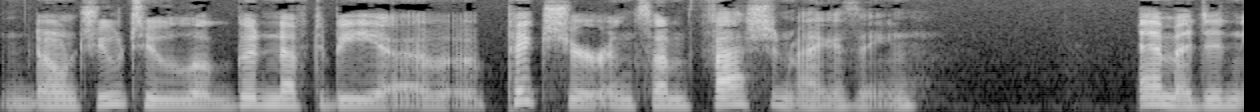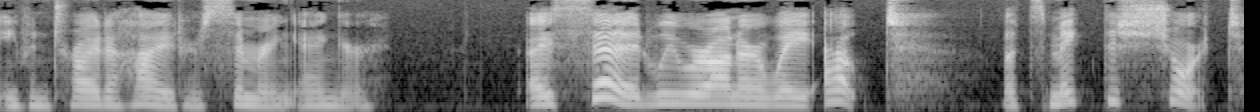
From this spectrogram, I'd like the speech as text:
Don't you two look good enough to be a, a picture in some fashion magazine? Emma didn't even try to hide her simmering anger. I said we were on our way out. Let's make this short.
